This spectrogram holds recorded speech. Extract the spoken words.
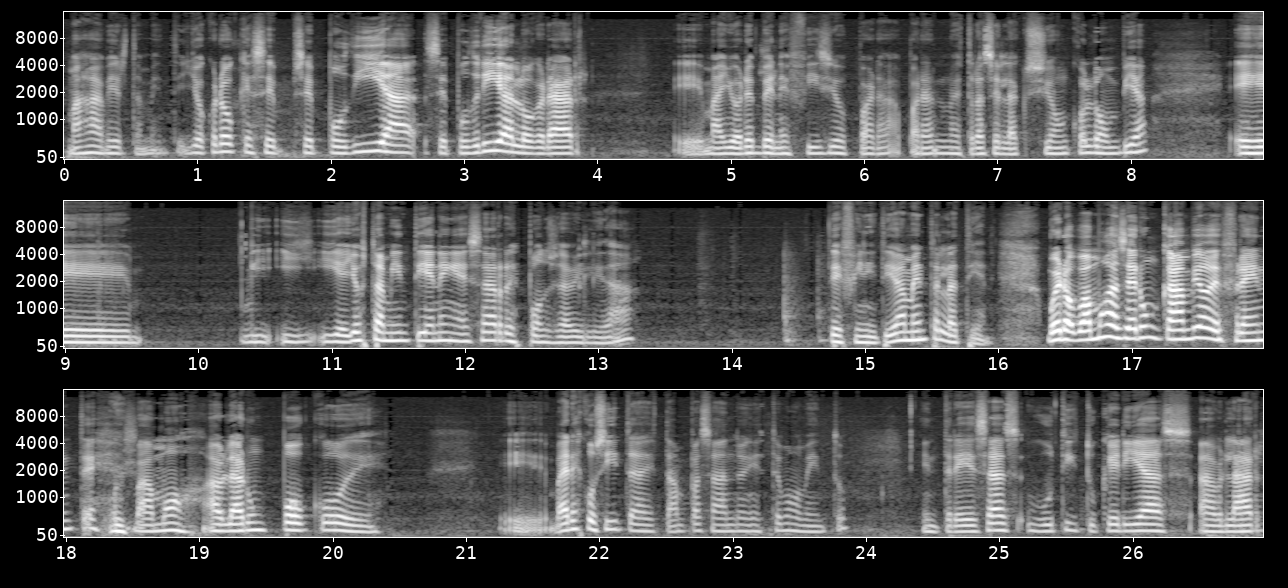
Más abiertamente. Yo creo que se, se podía, se podría lograr eh, mayores beneficios para, para nuestra selección Colombia. eh, y, y- y ellos también tienen esa responsabilidad. Definitivamente la tienen. Bueno, vamos a hacer un cambio de frente. Uy. Vamos a hablar un poco de eh, varias cositas que están pasando en este momento. Entre esas, Guti, tú querías hablar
